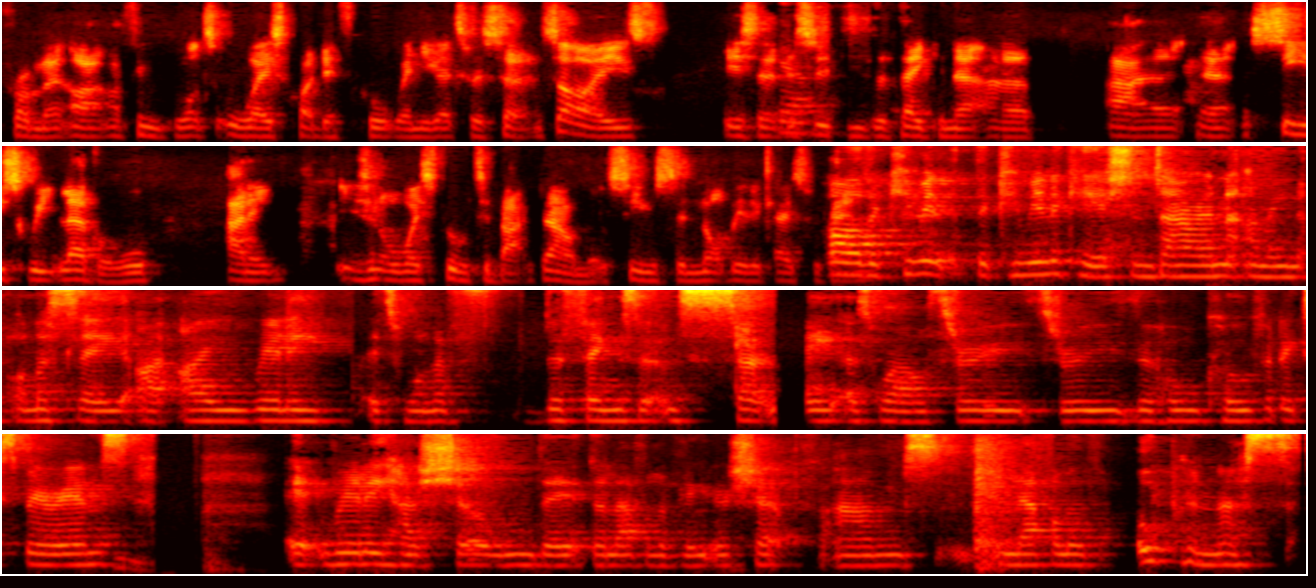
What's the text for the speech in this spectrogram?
from a, I think what's always quite difficult when you get to a certain size is that yeah. decisions are taken at a, at a C-suite level and it isn't always filtered back down. But it seems to not be the case with. Oh, the, commu- the communication, Darren. I mean, honestly, I, I really, it's one of the things that I'm certainly as well through through the whole COVID experience. It really has shown the, the level of leadership and level of openness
